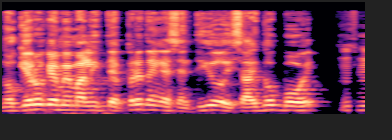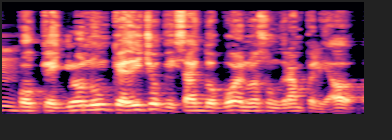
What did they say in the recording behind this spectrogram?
no quiero que me malinterpreten en el sentido de Isaac Dos Boy, porque yo nunca he dicho que Isaac Dos Boy no es un gran peleador.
